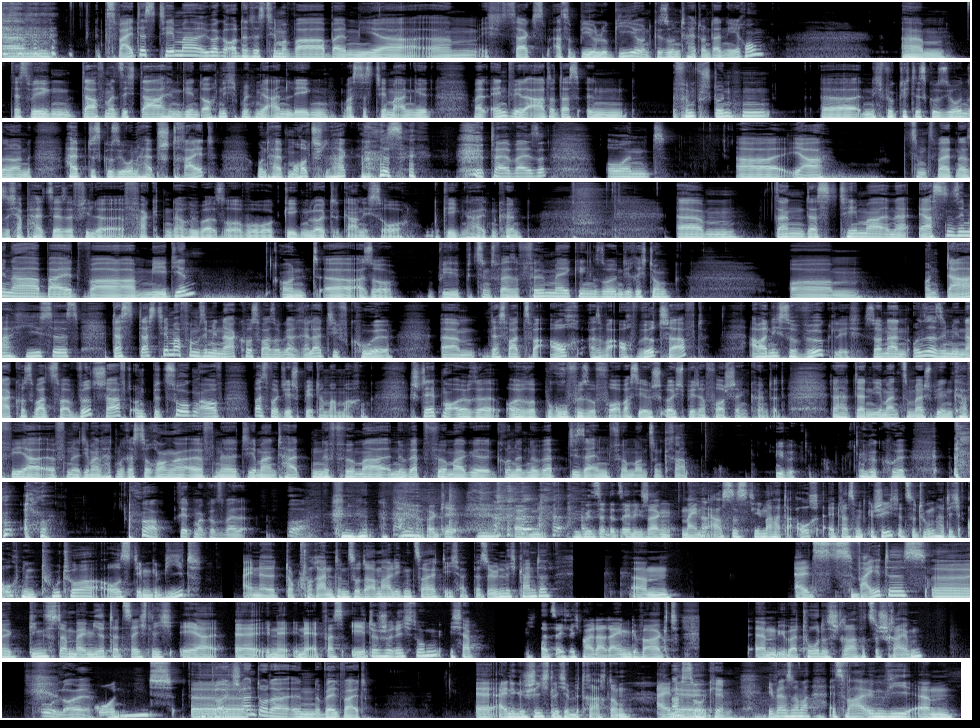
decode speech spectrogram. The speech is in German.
ähm, zweites Thema, übergeordnetes Thema war bei mir, ähm, ich sag's, also Biologie und Gesundheit und Ernährung. Ähm, deswegen darf man sich dahingehend auch nicht mit mir anlegen, was das Thema angeht, weil entweder artet das in fünf Stunden äh, nicht wirklich Diskussion, sondern halb Diskussion, halb Streit und halb Mordschlag teilweise. Und äh, ja, zum Zweiten, also ich habe halt sehr, sehr viele Fakten darüber, so, wo gegen Leute gar nicht so gegenhalten können. Ähm, dann das Thema in der ersten Seminararbeit war Medien und äh, also wie, beziehungsweise Filmmaking so in die Richtung. Ähm, und da hieß es, das, das Thema vom Seminarkurs war sogar relativ cool. Ähm, das war zwar auch, also war auch Wirtschaft, aber nicht so wirklich, sondern unser Seminarkurs war zwar Wirtschaft und bezogen auf, was wollt ihr später mal machen? Stellt mal eure, eure Berufe so vor, was ihr euch später vorstellen könntet. Da hat dann jemand zum Beispiel ein Café eröffnet, jemand hat ein Restaurant eröffnet, jemand hat eine Firma, eine Webfirma gegründet, eine Webdesign-Firma und so ein Kram. Übel. Übel cool. Oh, red mal kurz weiter. Oh. Okay. ähm, ich muss ja tatsächlich sagen, mein erstes Thema hatte auch etwas mit Geschichte zu tun. Hatte ich auch einen Tutor aus dem Gebiet, eine Doktorandin zur damaligen Zeit, die ich halt persönlich kannte. Ähm, als zweites äh, ging es dann bei mir tatsächlich eher äh, in, eine, in eine etwas ethische Richtung. Ich habe mich tatsächlich mal da reingewagt, ähm, über Todesstrafe zu schreiben. Oh, lol. Und In äh, Deutschland oder in weltweit? äh, eine geschichtliche Betrachtung. Eine, Ach so, okay. Wie war das nochmal? Es war irgendwie ähm,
